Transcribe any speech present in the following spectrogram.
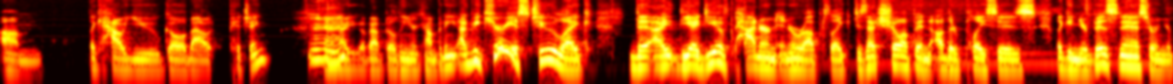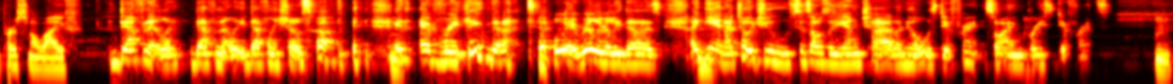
um like how you go about pitching. Mm-hmm. and how mm-hmm. you go about building your company. I'd be curious too, like the I, the idea of pattern interrupt. Like, does that show up in other places, like in your business or in your personal life? Definitely, definitely, it definitely shows up mm. in everything that I do. It really, really does. Mm. Again, mm. I told you since I was a young child, I knew it was different, so I mm. embrace difference. Mm.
